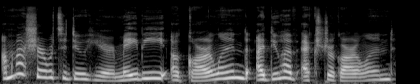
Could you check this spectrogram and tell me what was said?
I'm not sure what to do here. Maybe a garland. I do have extra garland,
